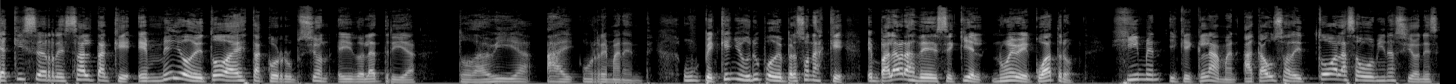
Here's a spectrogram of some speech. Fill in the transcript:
aquí se resalta que en medio de toda esta corrupción e idolatría, todavía hay un remanente. Un pequeño grupo de personas que, en palabras de Ezequiel 9:4, gimen y que claman a causa de todas las abominaciones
